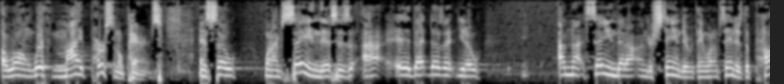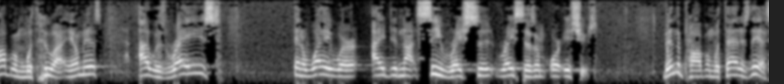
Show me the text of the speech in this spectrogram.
along with my personal parents. And so when I'm saying this is I, eh, that doesn't, you know, I'm not saying that I understand everything. What I'm saying is the problem with who I am is I was raised in a way where I did not see racism or issues. Then the problem with that is this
